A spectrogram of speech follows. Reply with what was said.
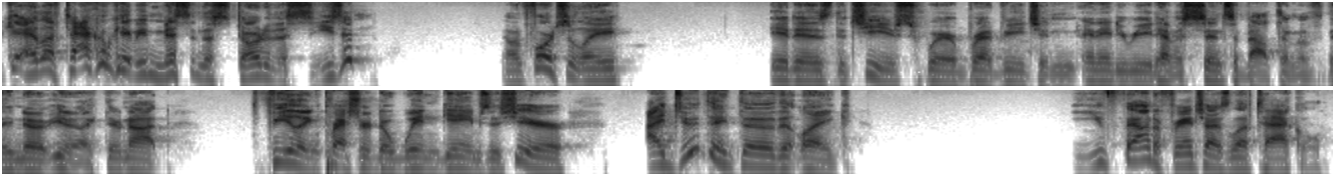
okay, I left tackle can't be missing the start of the season." Now, unfortunately, it is the Chiefs where Brett Veach and, and Andy Reid have a sense about them of they know, you know, like they're not feeling pressure to win games this year. I do think though that like you found a franchise left tackle,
